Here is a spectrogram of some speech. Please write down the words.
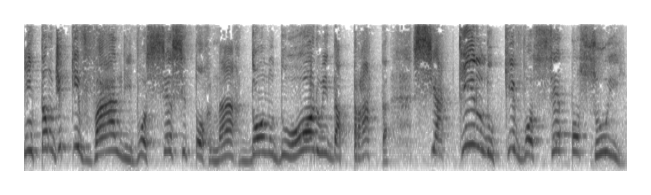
Então, de que vale você se tornar dono do ouro e da prata se aquilo que você possui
